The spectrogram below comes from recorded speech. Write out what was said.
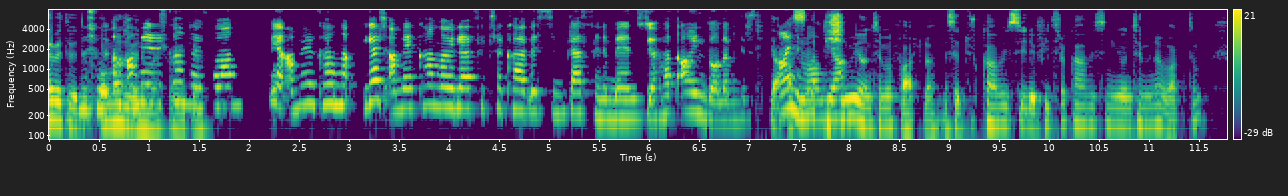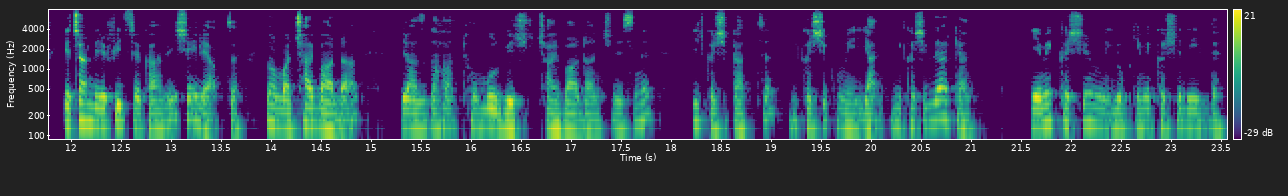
Evet evet gidiyor. onlar Ama da benim hoşuma gidiyor. Americano'yu falan ya Americano, gerçi Americano ile filtre kahvesi biraz seni benziyor. Hatta aynı da olabilir. Ya aynı mı aslında oluyor? pişirme yöntemi farklı. Mesela Türk kahvesiyle filtre kahvesinin yöntemine baktım. Geçen biri filtre kahveyi şeyle yaptı. Normal çay bardağı, biraz daha tombul bir çay bardağın içerisine bir kaşık attı. Bir kaşık mı? Yani bir kaşık derken yemek kaşığı mı? Yok yemek kaşığı değildi.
